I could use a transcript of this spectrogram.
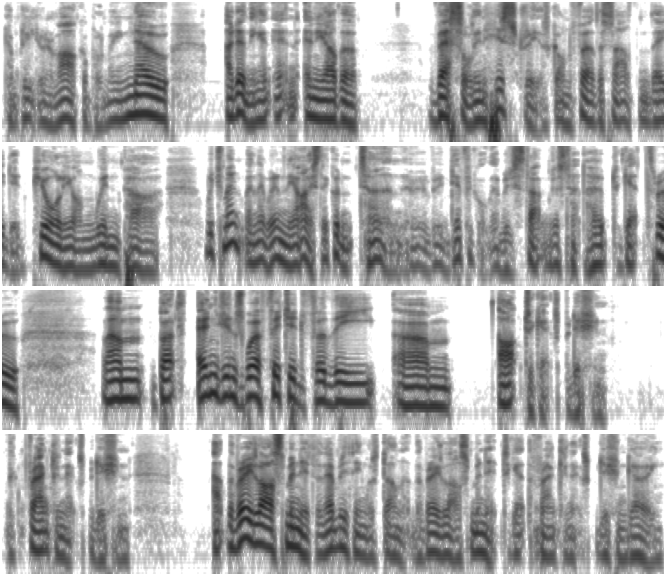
completely remarkable. I mean, no, I don't think any other vessel in history has gone further south than they did, purely on wind power, which meant when they were in the ice they couldn't turn. It was very difficult. They were stuck and just had to hope to get through. Um, but engines were fitted for the um, Arctic expedition the Franklin expedition, at the very last minute, and everything was done at the very last minute to get the Franklin expedition going.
